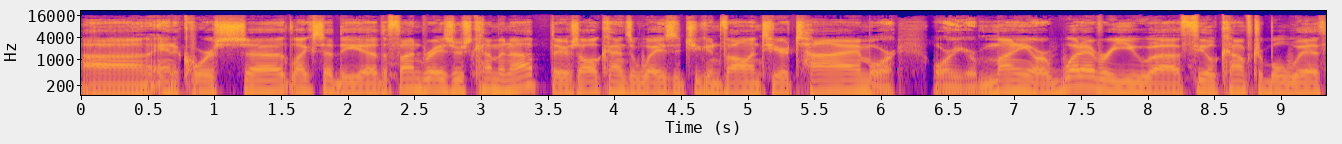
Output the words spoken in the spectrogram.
And of course, like I said, the the fundraiser's coming up. There's all kinds of ways that you can volunteer time or or your money or whatever you feel comfortable with,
